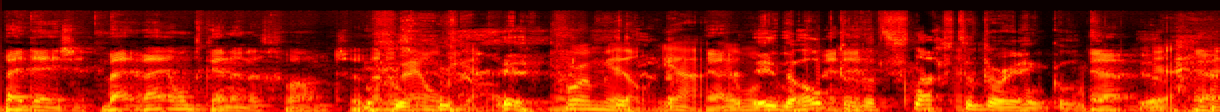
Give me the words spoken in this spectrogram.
Bij deze. Wij, wij ontkennen het gewoon. Wij ontkennen Formeel, ja. In de hoop dat het s'nachts er doorheen komt. Ja, ja.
